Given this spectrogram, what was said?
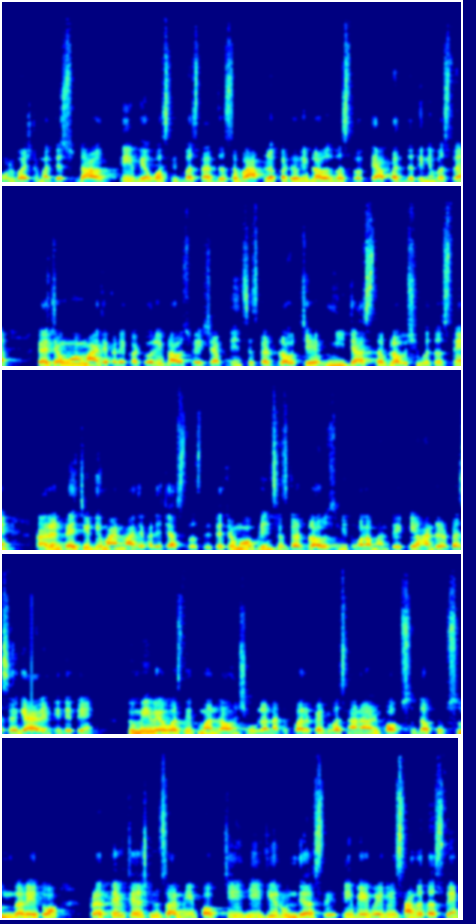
फुल बस्टमध्ये सुद्धा अगदी व्यवस्थित बसतात. जसं आपलं कटोरी ब्लाऊज बसतो त्या पद्धतीने बसतं. त्याच्यामुळे माझ्याकडे कटोरी ब्लाऊजपेक्षा प्रिन्सेस कट ब्लाऊजचे मी जास्त ब्लाऊज शिवत असते. कारण त्याची डिमांड माझ्याकडे जास्त असते. त्याच्यामुळे प्रिन्सेस कट ब्लाऊज मी तुम्हाला म्हणते की हंड्रेड पर्सेंट गॅरंटी देते. तुम्ही व्यवस्थित मन लावून शिवला ना तर परफेक्ट बसणार आणि पप सुद्धा खूप सुंदर येतो. प्रत्येक चेस्टनुसार मी पपची ही जी रुंदी असते ती वेगवेगळी सांगत असते.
